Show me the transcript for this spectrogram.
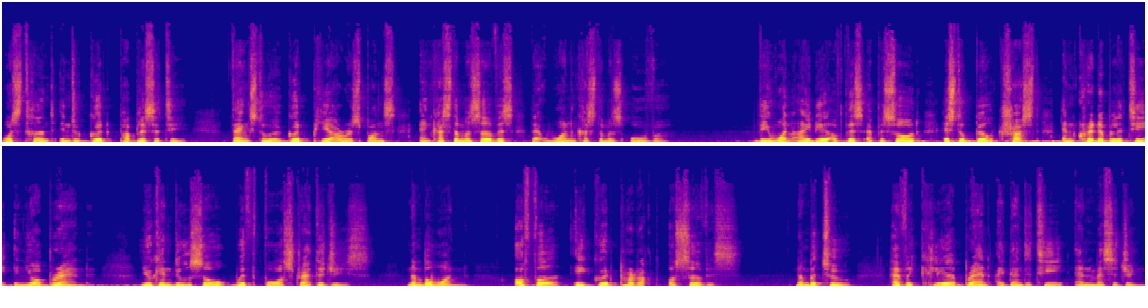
was turned into good publicity, thanks to a good PR response and customer service that won customers over. The one idea of this episode is to build trust and credibility in your brand. You can do so with four strategies. Number one, offer a good product or service. Number two, have a clear brand identity and messaging.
